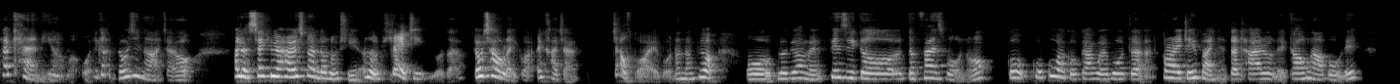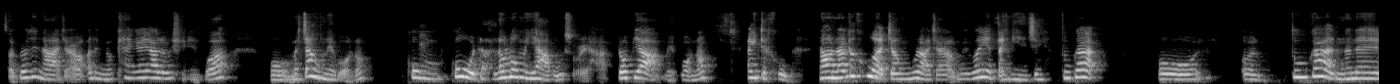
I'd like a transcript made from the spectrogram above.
ထက်ခံနေရမှာပေါ့ဒီကပြောချင်တာကကြတော့အဲ့လို sexual harassment လုပ်လို့ရှိရင်အဲ့လိုလှည့်ကြည့်ပြီးတော့ပြောချောက်လိုက်ကွာအဲ့ခါကျကြောက်သွားရေပေါ့နော်နောက်ပြီးတော့ဟိုဘယ်လိုပြောမလဲ physical defense ပေါ့နော်ကိုကိုကိုကကိုကာကွယ်ဖို့အတွက် quarantine ပါညာတတ်ထားတော့လေကောင်းတာပေါ့လေဆိုတော့ပြောချင်တာကကြတော့အဲ့လိုမျိုးခံခဲ့ရလို့ရှိရင်ကွာဟိုမကြောက်နဲ့ပေါ့နော်ကိုကိုကိုဒါလုံးလုံးမရဘူးဆိုတဲ့ဟာပြောပြရမယ်ပေါ့နော်အဲ့တခုနောက်နောက်တစ်ခုကကြုံမှုတာကြတော့မိဘရဲ့တိုင်ငင်ချင်းသူကဟိုဟို သူကနည်းနည်း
